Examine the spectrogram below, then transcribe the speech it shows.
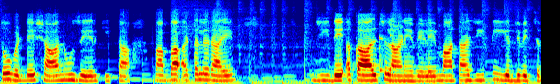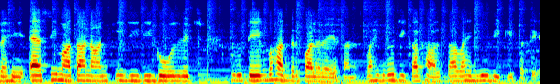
ਤੋਂ ਵੱਡੇ ਸ਼ਾਹ ਨੂੰ ਜ਼ੇਰ ਕੀਤਾ। ਬਾਬਾ ਅਟਲ ਰਾਏ ਜੀ ਦੇ ਅਕਾਲ ਚਲਾਣੇ ਵੇਲੇ ਮਾਤਾ ਜੀ ਧੀਰਜ ਵਿੱਚ ਰਹੇ। ਐਸੀ ਮਾਤਾ ਨਾਨਕੀ ਜੀ ਦੀ ਗੋਦ ਵਿੱਚ ਗੁਰੂ ਤੇਗ ਬਹਾਦਰ ਪਲ ਰਹੇ ਸਨ। ਵਾਹਿਗੁਰੂ ਜੀ ਕਾ ਖਾਲਸਾ, ਵਾਹਿਗੁਰੂ ਜੀ ਕੀ ਫਤਿਹ।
